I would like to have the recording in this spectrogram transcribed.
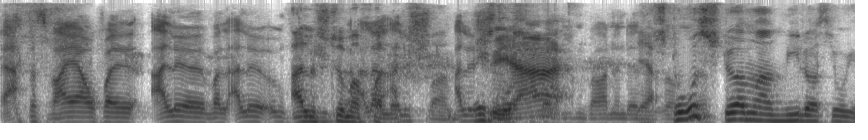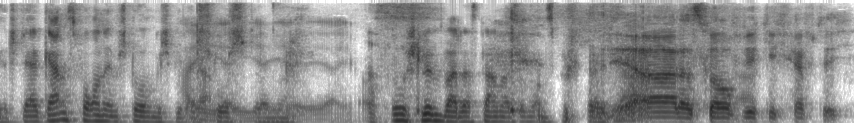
Ach, das war ja auch, weil alle, weil alle irgendwie. Alle Stürmer alle, alle, verletzt waren. alle. Stoßstürmer Ja. waren in der Ja. Saison. Stoßstürmer Milos Jojic, der hat ganz vorne im Sturm gespielt. Ne? Ja, ja, ja, ja, ja, ja. Das, So schlimm war das damals um uns bestellt. Ja, das war auch wirklich heftig.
